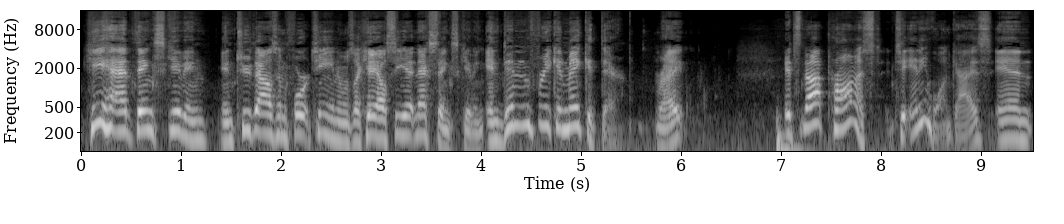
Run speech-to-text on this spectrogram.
He had Thanksgiving in 2014 and was like, "Hey, I'll see you at next Thanksgiving," and didn't freaking make it there. Right? It's not promised to anyone, guys. And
